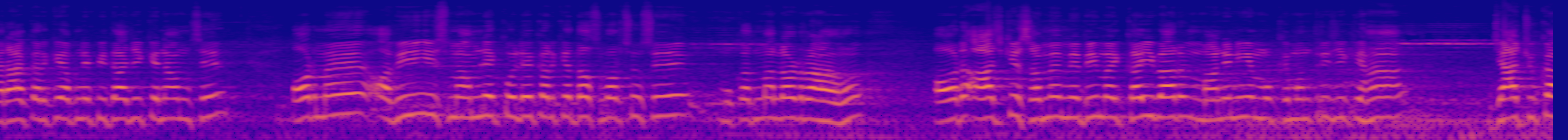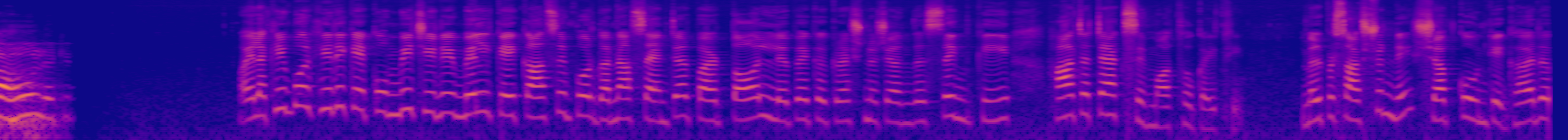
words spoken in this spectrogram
करा करके अपने पिताजी के नाम से। और मैं अभी इस मामले को लेकर के 10 वर्षों से मुकदमा लड़ रहा हूँ। और आज के समय में भी मैं कई बार माननीय मुख्यमंत्री जी के यहाँ जा चुका हूँ, लेकिन वही लखीमपुर खीरी के कुंभी चीनी मिल के कासिमपुर गन्ना सेंटर पर तौल लिपिक कृष्णचंद्र सिंह की हार्ट अटैक से मौत हो गई थी। मिल प्रशासन ने शव को उनके घर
